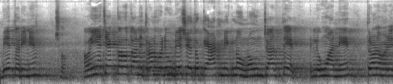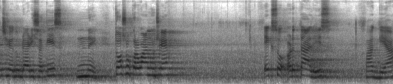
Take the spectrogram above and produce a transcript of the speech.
બે તરીને છ. હવે અહીંયા ચેક કરો તો આને ત્રણ વડે ઉડે છે તો કે આઠ ને એક નવ. નવ ચાર તેર. એટલે હું આને ત્રણ વડે છેદ ઉડાડી શકીશ નહીં. તો શું કરવાનું છે? એકસો અડતાલીસ ભાગ્યા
